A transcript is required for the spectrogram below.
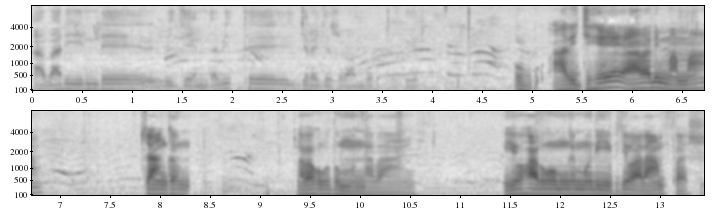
Abarinde bigenda bite? Gerageza urambure utubwire hari igihe aba ari mama cyangwa nk'abahurumuna banjye iyo hari umwe muri ibyo aramfasha.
